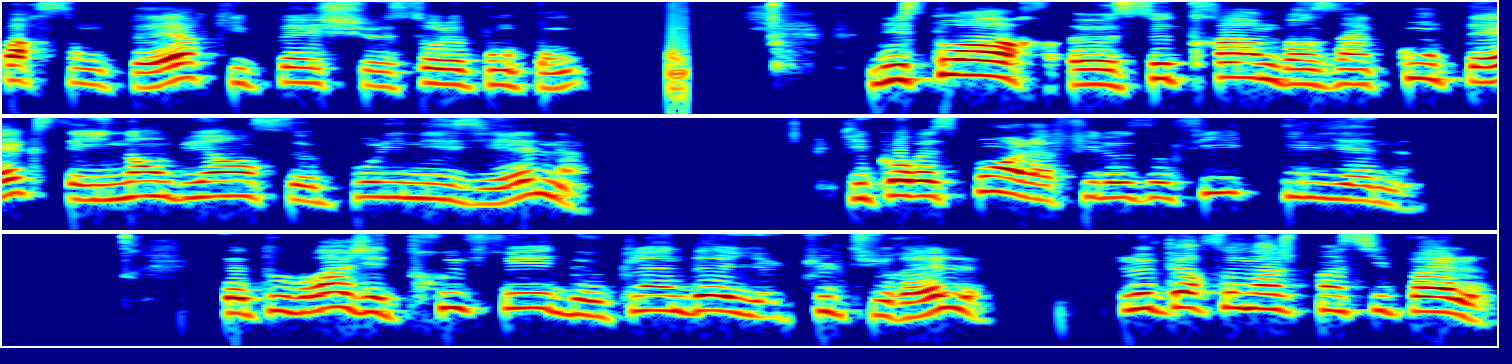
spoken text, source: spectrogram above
par son père qui pêche sur le ponton. L'histoire euh, se trame dans un contexte et une ambiance polynésienne qui correspond à la philosophie ilienne. Cet ouvrage est truffé de clins d'œil culturels. Le personnage principal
